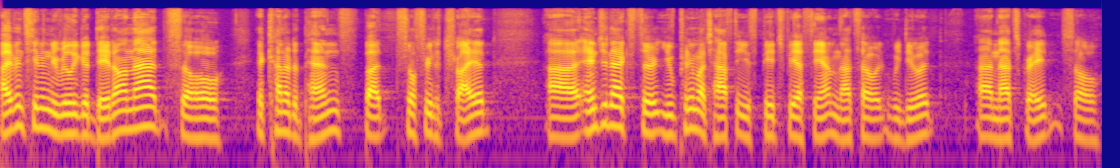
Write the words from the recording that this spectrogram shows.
I haven't seen any really good data on that, so it kind of depends, but feel free to try it. Uh, Nginx, you pretty much have to use PHP FPM. That's how it, we do it, and that's great. So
